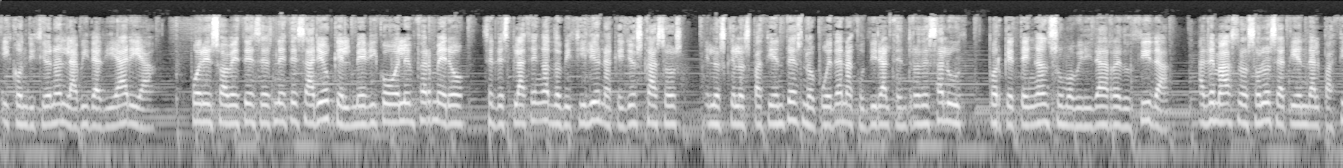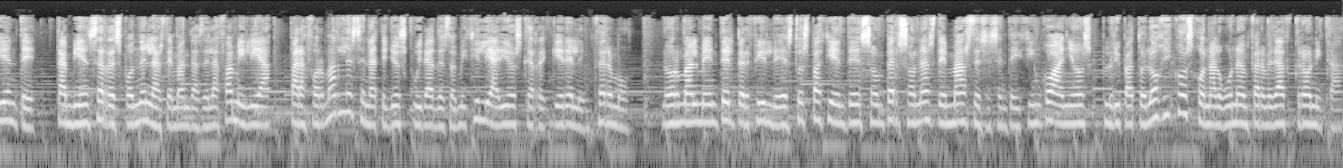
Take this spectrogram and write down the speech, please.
y condicionan la vida diaria. Por eso a veces es necesario que el médico o el enfermero se desplacen a domicilio en aquellos casos en los que los pacientes no puedan acudir al centro de salud porque tengan su movilidad reducida. Además, no solo se atiende al paciente, también se responden las demandas de la familia para formarles en aquellos cuidados domiciliarios que requiere el enfermo. Normalmente el perfil de estos pacientes son personas de más de 65 años, pluripatológicos con alguna enfermedad crónica.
